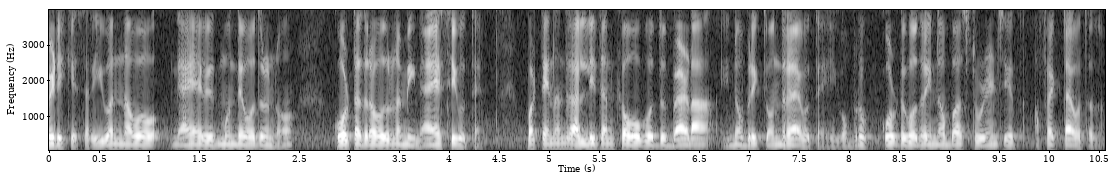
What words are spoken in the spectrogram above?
ಬೇಡಿಕೆ ಸರ್. ಈವನ್ ನಾವು ನ್ಯಾಯಾಲಯದ ಮುಂದೆ ಹೋದ್ರೂ ಕೋರ್ಟ್ ಹತ್ರ ಹೋದ್ರೂ ನಮಗೆ ನ್ಯಾಯ ಸಿಗುತ್ತೆ. ಬಟ್ ಏನಂದರೆ ಅಲ್ಲಿ ತನಕ ಹೋಗೋದು ಬೇಡ, ಇನ್ನೊಬ್ರಿಗೆ ತೊಂದರೆ ಆಗುತ್ತೆ. ಈಗ ಒಬ್ಬರು ಕೋರ್ಟಿಗೆ ಹೋದರೆ ಇನ್ನೊಬ್ಬ ಸ್ಟೂಡೆಂಟ್ಸಿಗೆ ಅಫೆಕ್ಟ್ ಆಗುತ್ತೆ ಅದು.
